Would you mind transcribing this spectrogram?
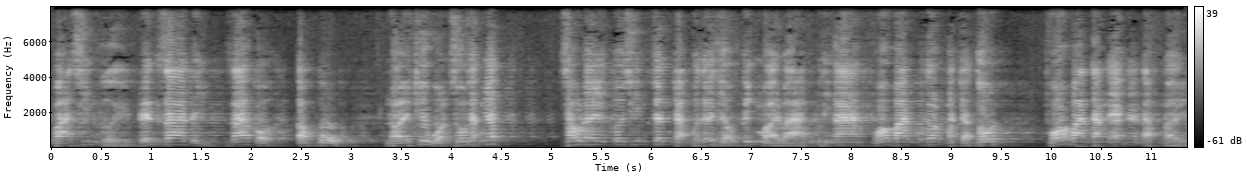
và xin gửi đến gia đình, gia cộ tộc cụ lời chia buồn sâu sắc nhất. Sau đây tôi xin trân trọng và giới thiệu kính mời bà Vũ Thị Nga, phó ban công tác mặt trận thôn phó ban tăng lễ đọc lời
